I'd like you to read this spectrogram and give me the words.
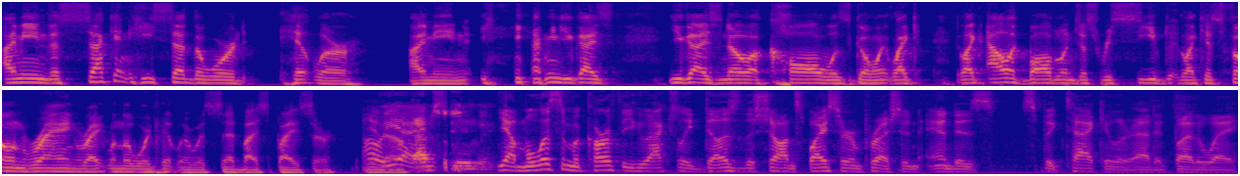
I mean, the second he said the word Hitler, I mean, I mean, you guys, you guys know a call was going like like Alec Baldwin just received like his phone rang right when the word Hitler was said by Spicer. Oh know? yeah, Absolutely. yeah. Melissa McCarthy, who actually does the Sean Spicer impression and is spectacular at it, by the way.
